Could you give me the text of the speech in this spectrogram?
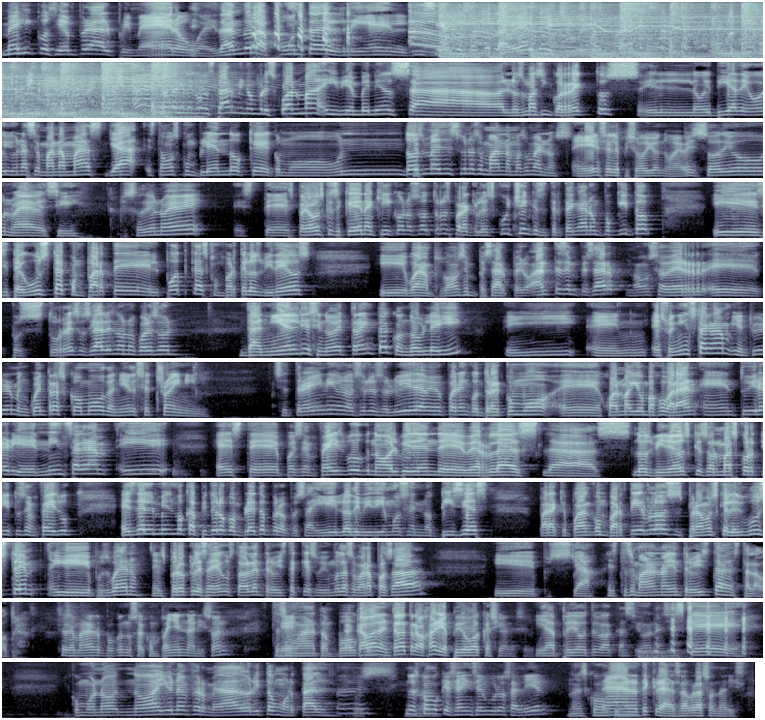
México siempre al primero, güey. Dando la punta del riel. Diciendo, somos la verga y chinguen ¿cómo están? Mi nombre es Juanma y bienvenidos a Los Más Incorrectos. El día de hoy, una semana más, ya estamos cumpliendo, que Como un... Dos meses, una semana, más o menos. Es el episodio 9. Episodio 9, sí. Episodio 9. Este, esperamos que se queden aquí con nosotros para que lo escuchen, que se entretengan un poquito. Y si te gusta, comparte el podcast, comparte los videos. Y bueno, pues vamos a empezar. Pero antes de empezar, vamos a ver eh, pues tus redes sociales, ¿no? ¿Cuáles son? Daniel1930 con doble I. Y en, eso en Instagram y en Twitter me encuentras como Daniel C Training. C Training, no se les olvide. A mí me pueden encontrar como eh, Juanma-Barán en Twitter y en Instagram. Y este, pues en Facebook, no olviden de ver las, las, los videos que son más cortitos en Facebook. Es del mismo capítulo completo, pero pues ahí lo dividimos en noticias para que puedan compartirlos. Esperamos que les guste. Y pues bueno, espero que les haya gustado la entrevista que subimos la semana pasada. Y pues ya, esta semana no hay entrevista, hasta la otra. Esta semana tampoco nos acompaña el narizón. Esta semana tampoco. Acaba de entrar a trabajar y ya pidió vacaciones. Y ya pidió vacaciones. es que como no, no hay una enfermedad ahorita mortal. Pues, no, es como que sea inseguro salir. No es como nah, no te creas, abrazo nariz.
